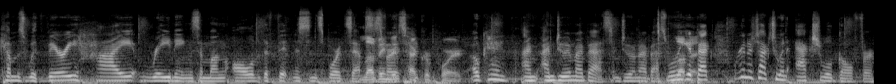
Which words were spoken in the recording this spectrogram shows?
Comes with very high ratings among all of the fitness and sports apps. Loving the tech people- report. Okay, I'm, I'm doing my best. I'm doing my best. When Love we get it. back, we're going to talk to an actual golfer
